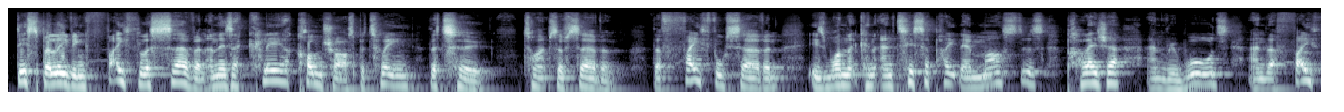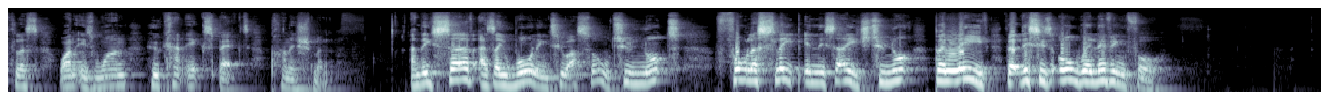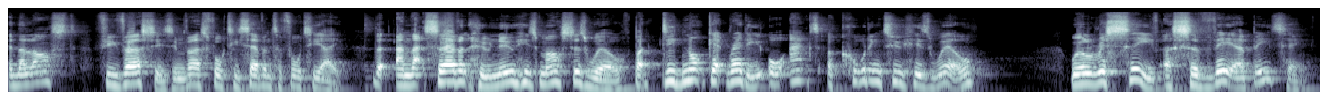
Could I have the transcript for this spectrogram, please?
disbelieving, faithless servant, and there's a clear contrast between the two types of servant. The faithful servant is one that can anticipate their master's pleasure and rewards, and the faithless one is one who can expect punishment. And these serve as a warning to us all to not fall asleep in this age, to not believe that this is all we're living for. In the last few verses, in verse 47 to 48, and that servant who knew his master's will but did not get ready or act according to his will will receive a severe beating.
